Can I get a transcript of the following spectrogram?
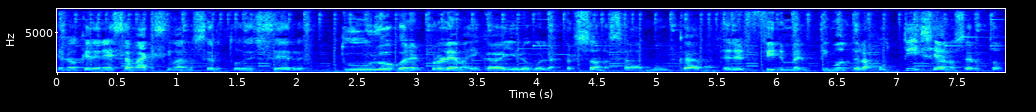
tenemos que tener esa máxima, ¿no es cierto?, de ser duro con el problema y caballero con las personas. O sea, nunca mantener firme el timón de la justicia, ¿no es cierto?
